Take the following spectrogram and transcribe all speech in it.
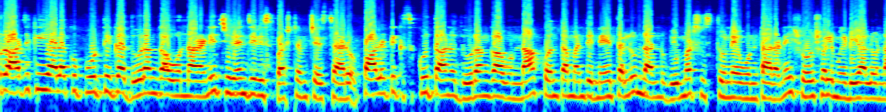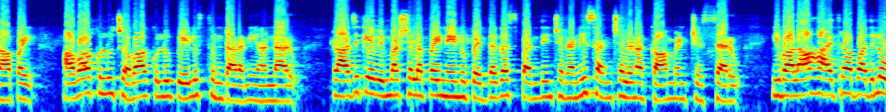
రాజకీయాలకు పూర్తిగా దూరంగా ఉన్నానని చిరంజీవి స్పష్టం చేశారు. పాలిటిక్స్కు తాను దూరంగా ఉన్నా కొంతమంది నేతలు నన్ను విమర్శిస్తూనే ఉంటారని సోషల్ మీడియాలో నాపై అవాకులు చవాకులు పేలుస్తుంటారని అన్నారు. రాజకీయ విమర్శలపై నేను పెద్దగా స్పందించనని సంచలన కామెంట్ చేశారు. ఇవాళ హైదరాబాద్లో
